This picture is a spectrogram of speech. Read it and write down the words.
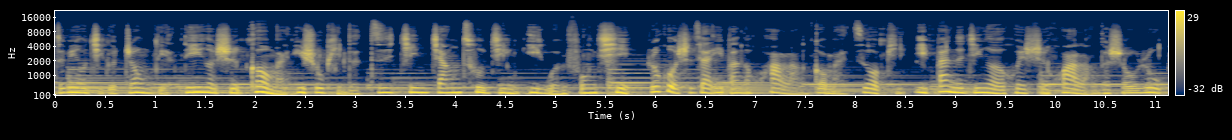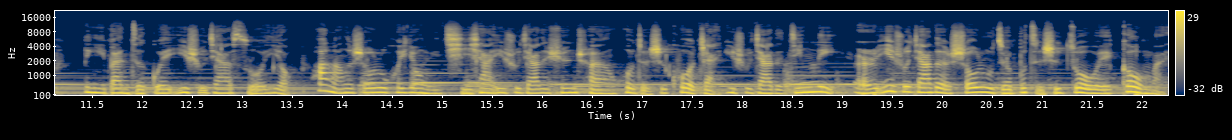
这边有几个重点。第一个是购买艺术品的资金将促进艺文风气。如果是在一般的画廊购买作品，一半的金额会是画廊的收入。另一半则归艺术家所有，画廊的收入会用于旗下艺术家的宣传，或者是扩展艺术家的经历，而艺术家的收入则不只是作为购买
